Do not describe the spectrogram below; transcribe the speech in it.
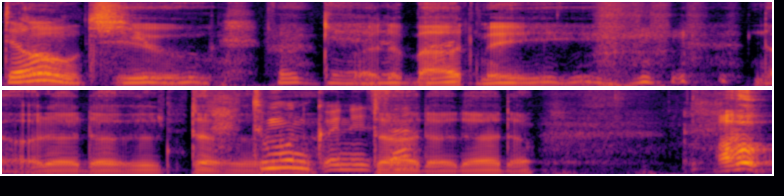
Don't you forget about me. Da, da, da, da, Tout le monde connaît da, ça. da, da, da. Bravo.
